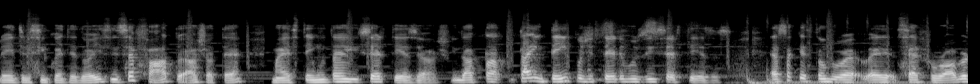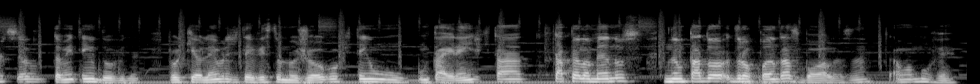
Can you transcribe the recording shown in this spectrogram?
entre 52. Isso é fato, eu acho até, mas tem muita incerteza, eu acho. Ainda tá, tá em tempo de termos incertezas. Essa questão do é, Seth Roberts eu também tenho dúvida, porque eu lembro de ter visto no jogo que tem um, um Tyrande que tá, tá pelo menos não tá do, dropando as bolas, né? Então vamos ver.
